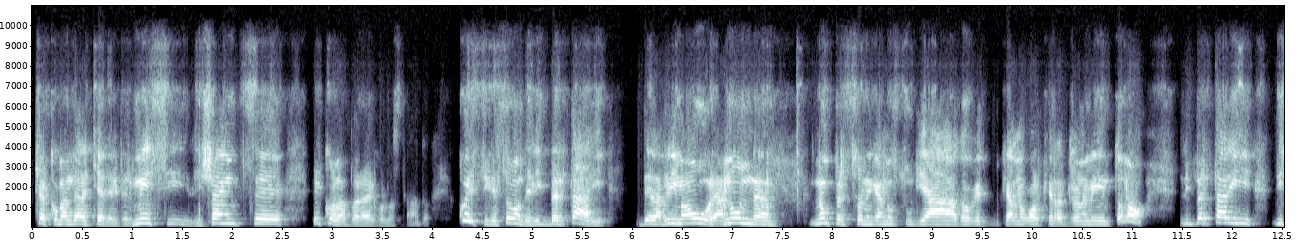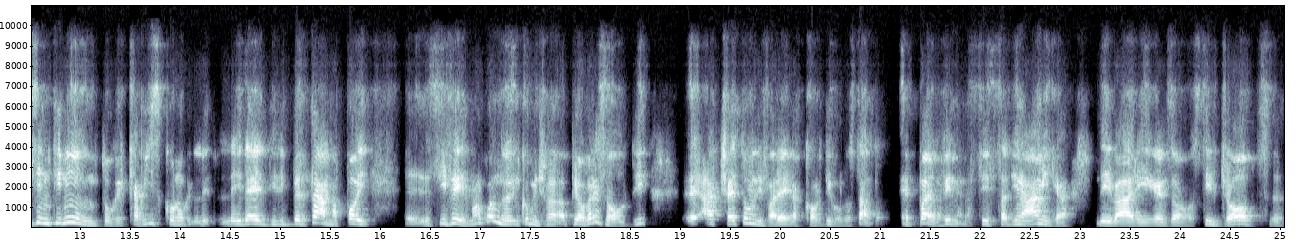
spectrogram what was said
cioè come andare a chiedere permessi, licenze e collaborare con lo Stato. Questi che sono dei libertari della prima ora, non, non persone che hanno studiato, che, che, hanno qualche ragionamento, no, libertari di sentimento, che capiscono le, le idee di libertà, ma poi eh, si fermano. Quando incominciano a piovere soldi, eh, accettano di fare accordi con lo Stato. E poi alla fine è la stessa dinamica dei vari, che ne so, Steve Jobs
